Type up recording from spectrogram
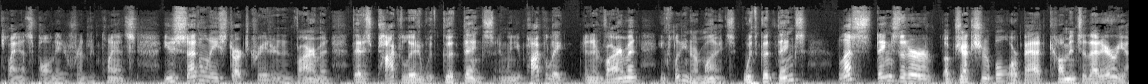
plants, pollinator friendly plants, you suddenly start to create an environment that is populated with good things. And when you populate an environment, including our minds, with good things, less things that are objectionable or bad come into that area.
